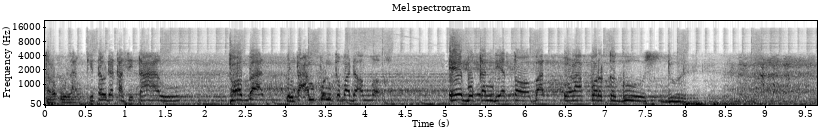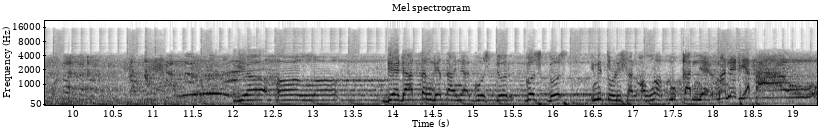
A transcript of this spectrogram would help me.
terulang. Kita udah kasih tahu. Tobat, minta ampun kepada Allah. Eh bukan dia tobat ngelapor ke Gus Dur. Ya Allah, dia datang dia tanya Gus Dur, Gus Gus, ini tulisan Allah bukannya? Mana dia tahu?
